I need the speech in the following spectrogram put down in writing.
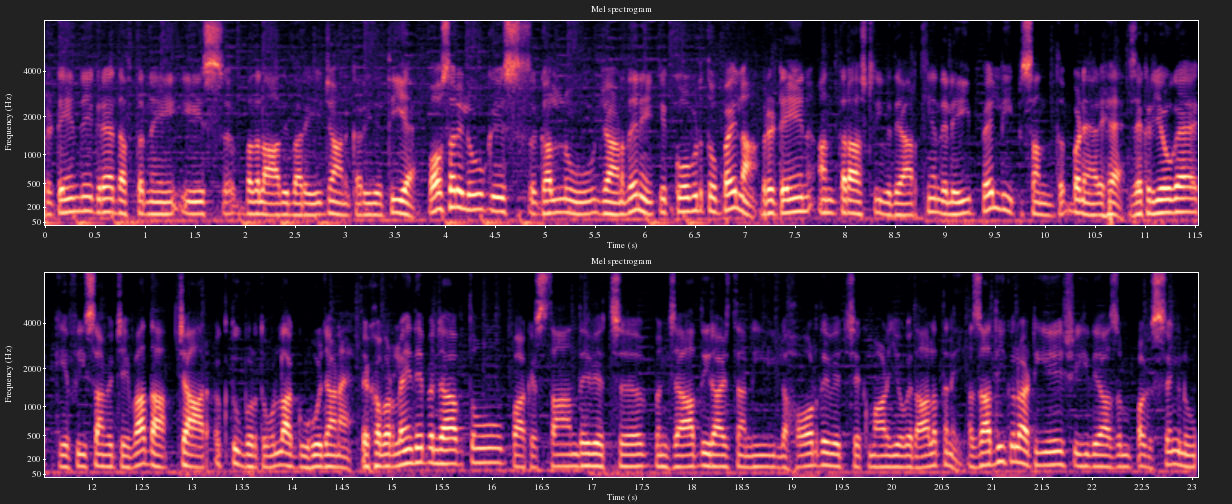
ਬ੍ਰਿਟੇਨ ਦੇ ਗ੍ਰਹਿ ਦਫ਼ਤਰ ਨੇ ਇਸ ਬਦਲਾਅ ਦੇ ਬਾਰੇ ਜਾਣਕਾਰੀ ਦਿੱਤੀ ਹੈ। ਬਹੁਤ ਸਾਰੇ ਲੋਕ ਇਸ ਗੱਲ ਨੂੰ ਜਾਣਦੇ ਨੇ ਕਿ ਕੋਵਿਡ ਤੋਂ ਪਹਿਲਾਂ ਬ੍ਰਿਟੇਨ ਅੰਤਰਰਾਸ਼ਟਰੀ ਵਿਦਿਆਰਥੀਆਂ ਦੇ ਲਈ ਪਹਿਲੀ ਪਸੰਦ ਬਣਿਆ ਰਿਹਾ ਹੈ। ਜ਼ਿਕਰਯੋਗ ਹੈ ਕਿ ਫੀਸਾਂ ਵਿੱਚ ਇਹ ਵਾਧਾ 4 ਅਕਤੂਬਰ ਤੋਂ ਲਾਗੂ ਹੋ ਜਾਣਾ ਹੈ। ਤੇ ਖਬਰ ਲੈਂਦੇ ਪੰਜਾਬ ਤੋਂ, ਪਾਕਿਸਤਾਨ ਦੇ ਵਿੱਚ ਪੰਜਾਬ ਦੀ ਰਾਜਧਾਨੀ ਲਾਹੌਰ ਦੇ ਵਿੱਚ ਇੱਕ ਮਾਣਯੋਗ ਅਦਾਲਤ ਨੇ ਆਜ਼ਾਦੀ ਘੁਲਾਟੀਏ ਸ਼ਹੀਦ ਆਜ਼ਮ ਭਗਤ ਸਿੰਘ ਨੂੰ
